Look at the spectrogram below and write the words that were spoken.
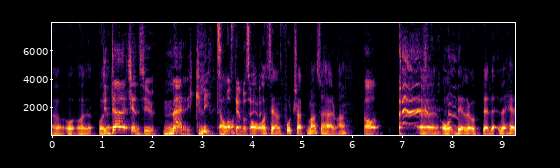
Eh, och, och, och, det där känns ju märkligt, ja, måste jag ändå säga. Och, och sen fortsätter man så här. va? Ja. Eh, och delar upp det. Det här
